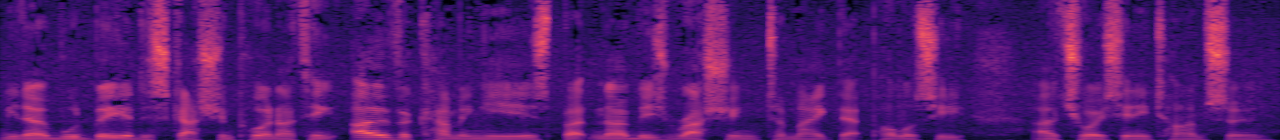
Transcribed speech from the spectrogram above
you know would be a discussion point I think over coming years, but nobody's rushing to make that policy uh, choice anytime soon.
